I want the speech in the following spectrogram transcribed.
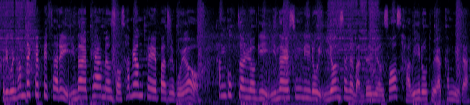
그리고 현대캐피탈이 이날 패하면서 3연패에 빠지고요. 한국전력이 이날 승리로 2연승을 만들면서 4위로 도약합니다.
